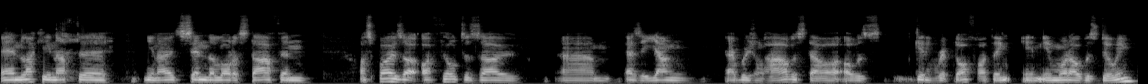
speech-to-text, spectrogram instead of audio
and lucky enough to you know send a lot of stuff. And I suppose I, I felt as though um, as a young Aboriginal harvester, I, was getting ripped off. I think in, in what I was doing,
